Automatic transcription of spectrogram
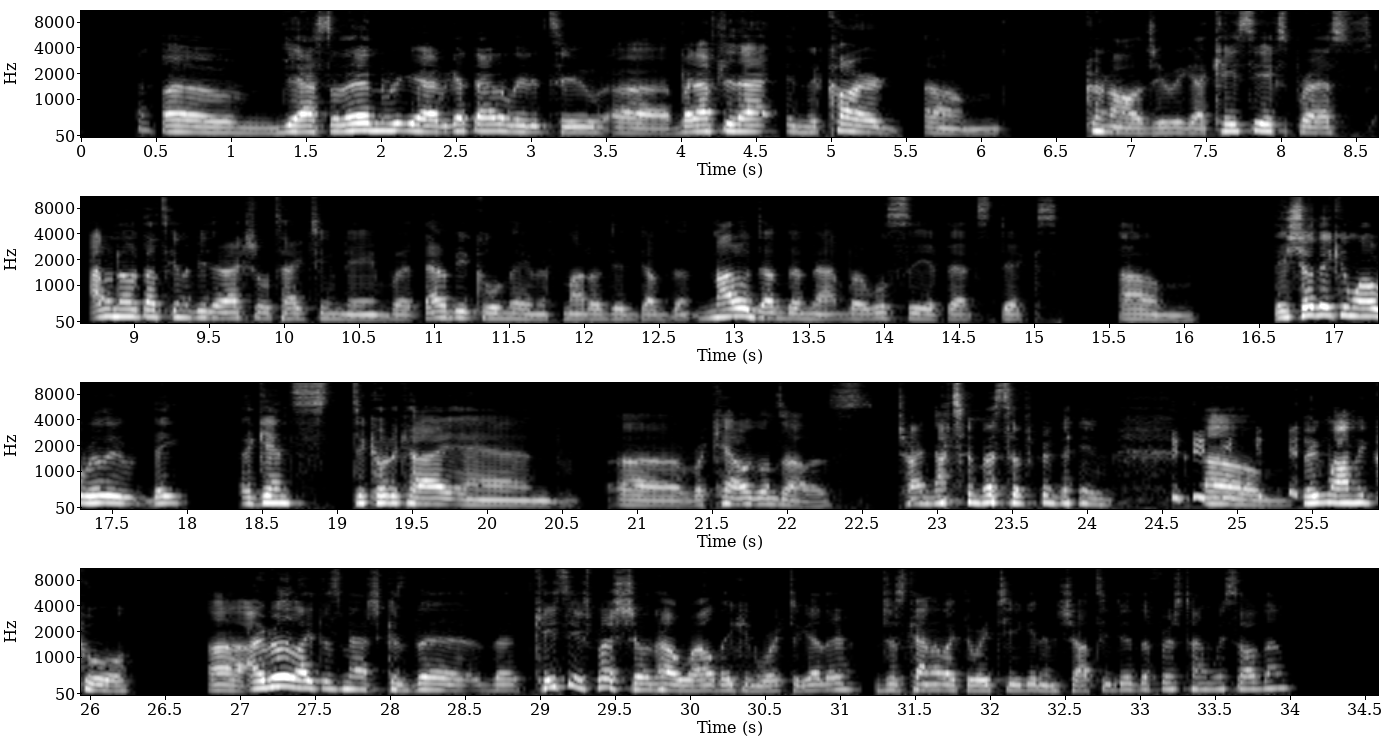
um yeah so then yeah we got that alluded to uh but after that in the card um chronology, we got KC Express. I don't know if that's going to be their actual tag team name, but that would be a cool name if Mato did dub them. Mato dubbed them that, but we'll see if that sticks. Um, they show they can well really they against Dakota Kai and uh, Raquel Gonzalez. Trying not to mess up her name. Um, Big Mommy Cool. Uh, I really like this match because the the KC Express showed how well they can work together, just kind of like the way Tegan and Shotzi did the first time we saw them.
